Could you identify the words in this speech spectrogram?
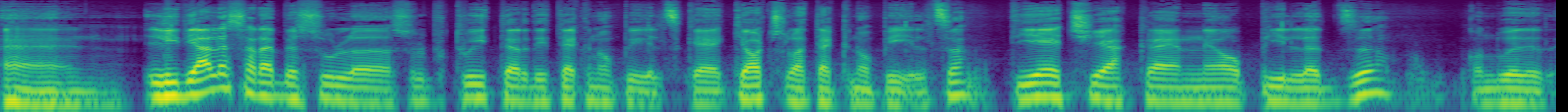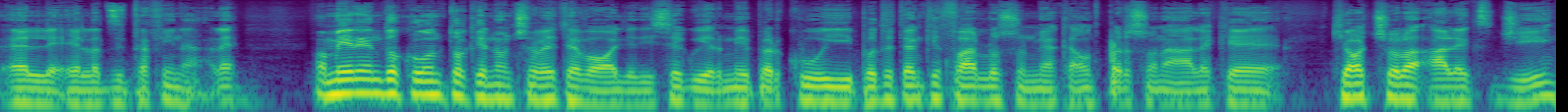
eh, l'ideale sarebbe sul, sul, Twitter di Tecnopills, che è chiocciola Tecnopills, T-E-C-H-N-O Pills, con due L e la Z finale. Ma mi rendo conto che non ci avete voglia di seguirmi, per cui potete anche farlo sul mio account personale, che è chiocciola AlexG,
